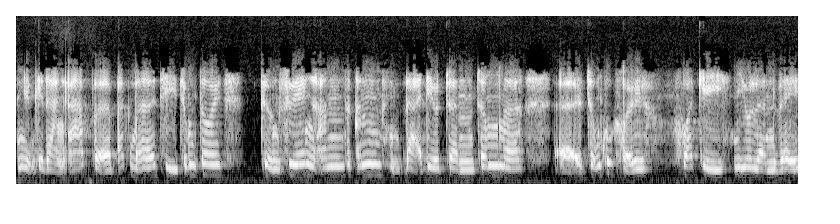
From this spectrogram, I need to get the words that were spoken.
những cái đàn áp uh, bắt bớ thì chúng tôi thường xuyên ăn ăn đại điều trần trong uh, uh, trong quốc hội Hoa Kỳ nhiều lần về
